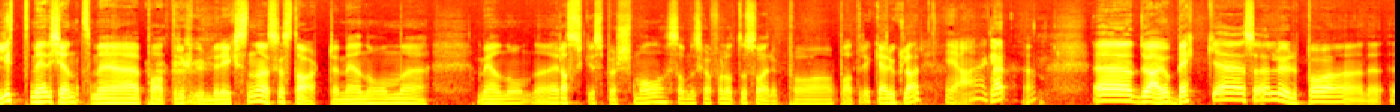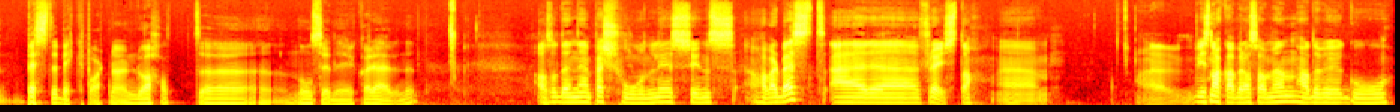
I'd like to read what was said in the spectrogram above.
litt mer kjent med Patrick Ulriksen. Jeg skal starte med noen, eh, med noen eh, raske spørsmål som du skal få lov til å svare på, Patrick. Er du klar? Ja, jeg er klar. Ja. Uh, du er jo back, så jeg lurer på den beste backpartneren du har hatt uh, noensinne i karrieren din? Altså, den jeg personlig syns har vært best, er uh, Frøystad. vi snakka bra sammen, hadde god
